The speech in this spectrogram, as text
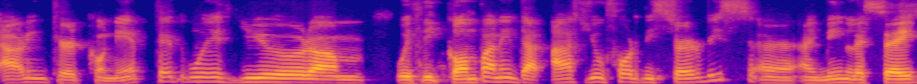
are interconnected with your um, with the company that asks you for the service uh, i mean let's say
